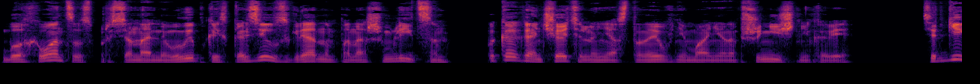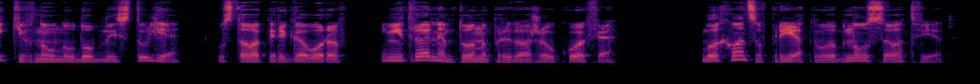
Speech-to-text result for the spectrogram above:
Блохванцев с профессиональной улыбкой скользил взглядом по нашим лицам, пока окончательно не остановил внимание на Пшеничникове. Сергей кивнул на удобные стулья у стола переговоров и нейтральным тоном предложил кофе. Блохванцев приятно улыбнулся в ответ.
